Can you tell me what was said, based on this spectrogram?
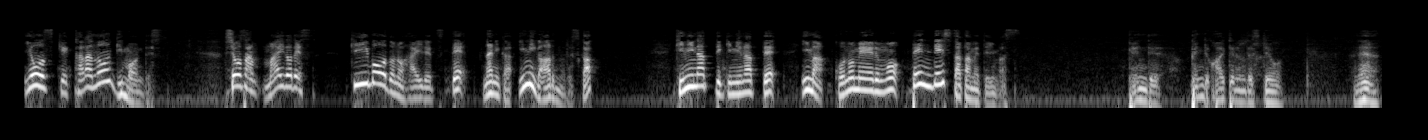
洋介からの疑問です。翔さん、毎度です。キーボードの配列って何か意味があるのですか？気になって気になって、今、このメールもペンでしたためています。ペンで、ペンで書いてるんですってよ。ね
